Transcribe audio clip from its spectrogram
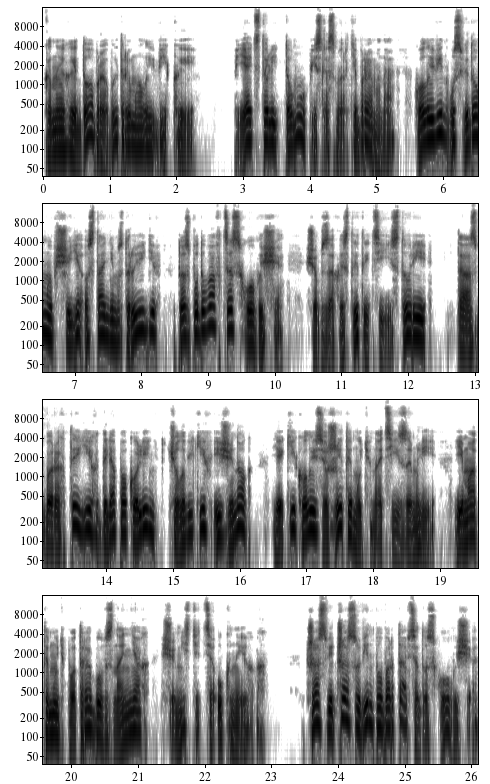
Книги добре витримали віки. П'ять століть тому, після смерті Бремена, коли він усвідомив, що є останнім з друїдів, то збудував це сховище, щоб захистити ці історії та зберегти їх для поколінь чоловіків і жінок, які колись житимуть на цій землі і матимуть потребу в знаннях, що містяться у книгах. Час від часу він повертався до сховища,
